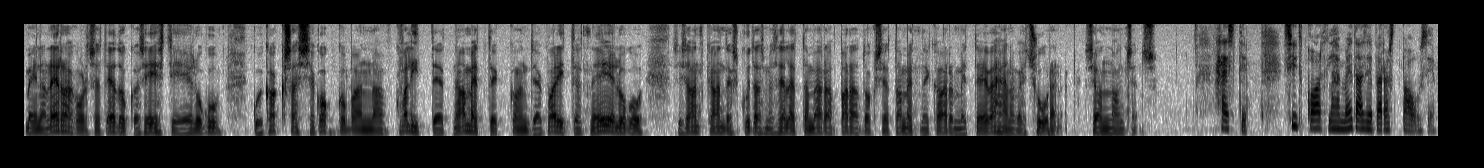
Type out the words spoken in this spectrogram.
meil on erakordselt edukas Eesti e-lugu, kui kaks asja kokku panna, kvaliteetne ametnikkond ja kvaliteetne e-lugu, siis andke andeks, kuidas me seletame ära paradoksi, et ametnike arv mitte ei vähene, vaid suureneb, see on nonsenss. hästi, siitkohalt läheme edasi pärast pausi.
